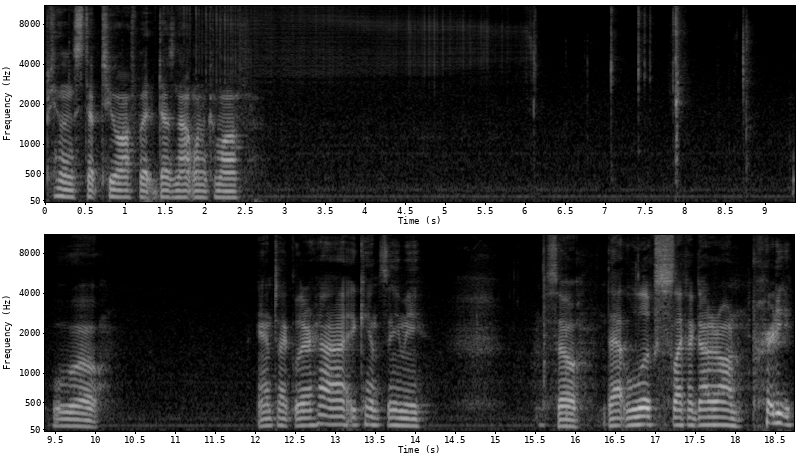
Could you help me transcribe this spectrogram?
Peeling step two off, but it does not want to come off. Whoa. Anti-glare, ha, it can't see me. So, that looks like I got it on pretty,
